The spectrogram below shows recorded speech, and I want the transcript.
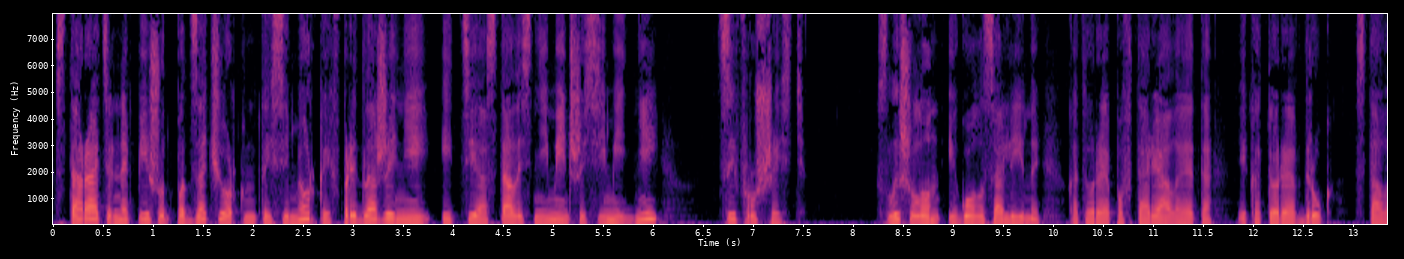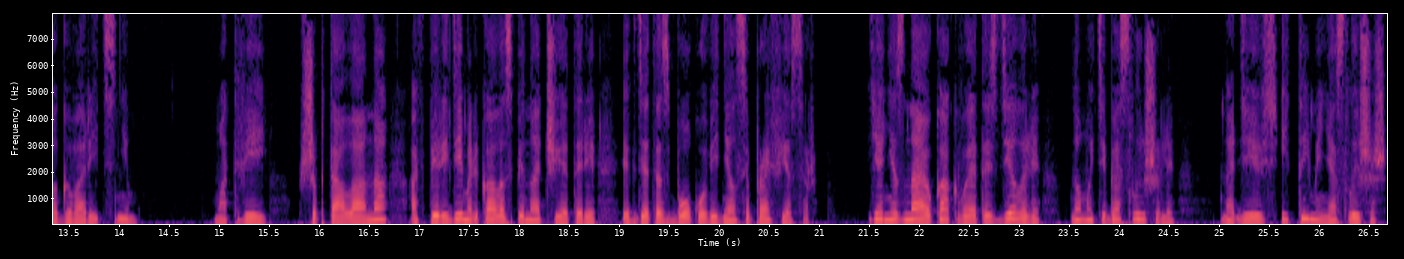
старательно пишут под зачеркнутой семеркой в предложении «идти осталось не меньше семи дней» цифру шесть. Слышал он и голос Алины, которая повторяла это и которая вдруг стала говорить с ним. «Матвей!» — шептала она, а впереди мелькала спина Четери, и где-то сбоку виднелся профессор. «Я не знаю, как вы это сделали, но мы тебя слышали. Надеюсь, и ты меня слышишь.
